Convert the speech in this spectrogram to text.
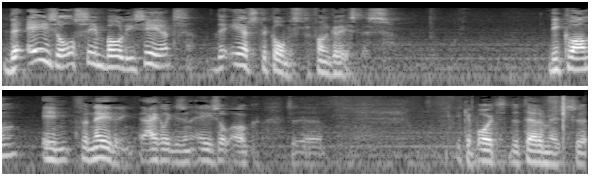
De ezel symboliseert de eerste komst van Christus. Die kwam in vernedering. Eigenlijk is een ezel ook. Uh, ik heb ooit de term eens uh,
